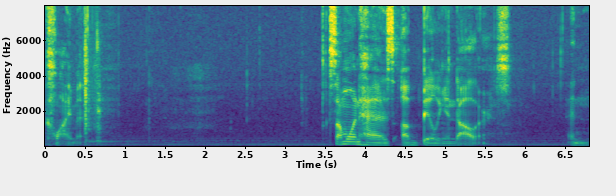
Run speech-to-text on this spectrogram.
climate someone has a billion dollars and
